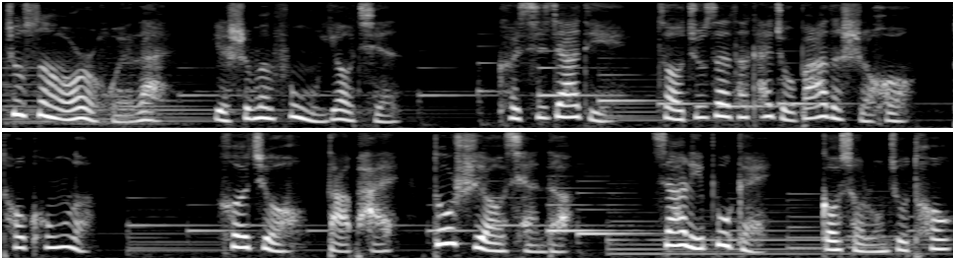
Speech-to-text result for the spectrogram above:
就算偶尔回来，也是问父母要钱。可惜家底早就在他开酒吧的时候掏空了，喝酒打牌都是要钱的，家里不给，高小龙就偷，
